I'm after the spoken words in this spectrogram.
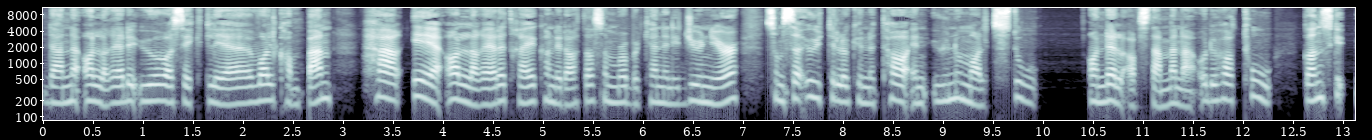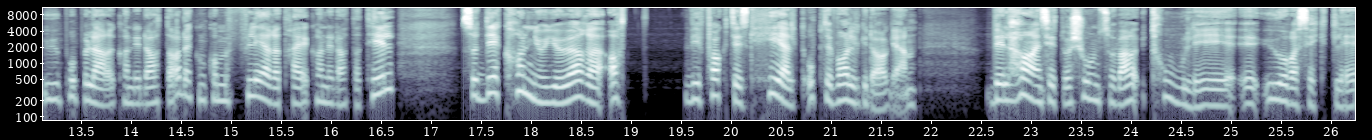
denne allerede uoversiktlige valgkampen. Her er allerede tredjekandidater som Robert Kennedy jr., som ser ut til å kunne ta en unormalt stor andel av stemmene, og du har to ganske upopulære kandidater. Det kan komme flere tredjekandidater til, så det kan jo gjøre at vi faktisk helt opp til valgdagen vil ha en situasjon som vil være utrolig uh, uoversiktlig.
